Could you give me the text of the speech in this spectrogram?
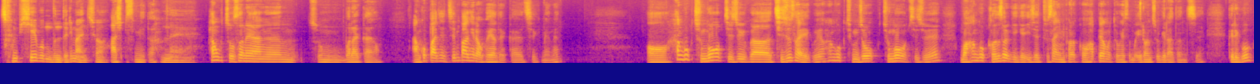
참 피해 본 분들이 많죠. 아쉽습니다. 네. 한국 조선해양은 좀 뭐랄까요 안고 빠진 찐빵이라고 해야 될까요 지금에는 어 한국 중공업 지주가 지주사이고요 한국 중조, 중공업 지주에 뭐 한국 건설기계 이제 두산 인프라코 합병을 통해서 뭐 이런 쪽이라든지 그리고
